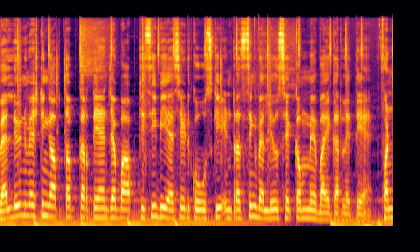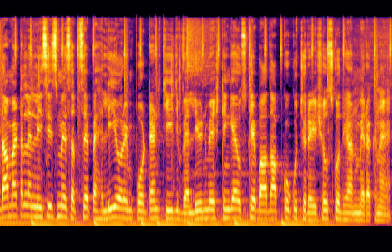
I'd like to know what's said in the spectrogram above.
वैल्यू इन्वेस्टिंग आप तब करते हैं जब आप किसी भी एसिड को उसकी इंटरेस्टिंग वैल्यू से कम में बाय कर लेते हैं। फंडामेंटल एनालिसिस में सबसे पहली और इंपॉर्टेंट चीज़ वैल्यू इन्वेस्टिंग है, उसके बाद आपको कुछ रेशोज को ध्यान में रखना है।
